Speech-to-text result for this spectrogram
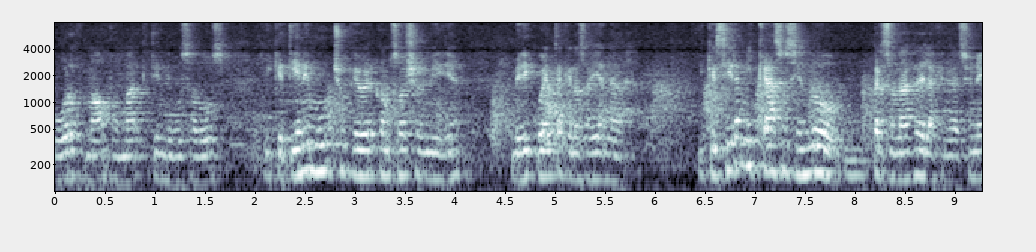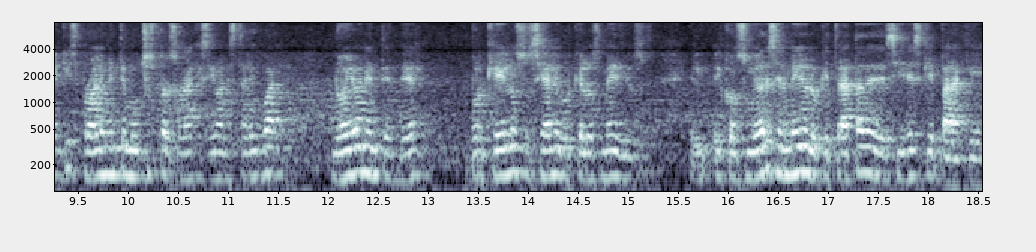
word of mouth o marketing de voz a voz y que tiene mucho que ver con social media, me di cuenta que no sabía nada. Y que si era mi caso siendo un personaje de la generación X, probablemente muchos personajes iban a estar igual. No iban a entender por qué lo social y por qué los medios. El, consumidor es el medio, lo que trata de decir es que para que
